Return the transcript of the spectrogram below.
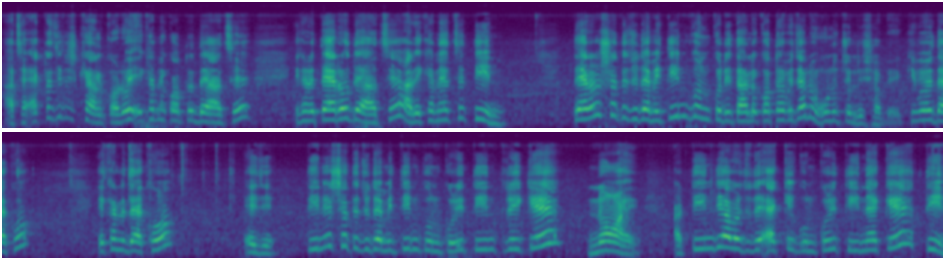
আচ্ছা একটা জিনিস খেয়াল করো, এখানে কত দেয়া আছে? এখানে তেরো দেয়া আছে, আর এখানে আছে তিন। তেরোর সাথে যদি আমি তিন গুণ করি, তাহলে কত হবে জানো? উনচল্লিশ হবে। কীভাবে দেখো? এখানে দেখো, এই যে, তিনের সাথে যদি আমি তিন গুণ করি, তিন ত্রিকে নয় আর তিন দিয়ে আবার যদি এককে গুণ করি, তিন একে তিন।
